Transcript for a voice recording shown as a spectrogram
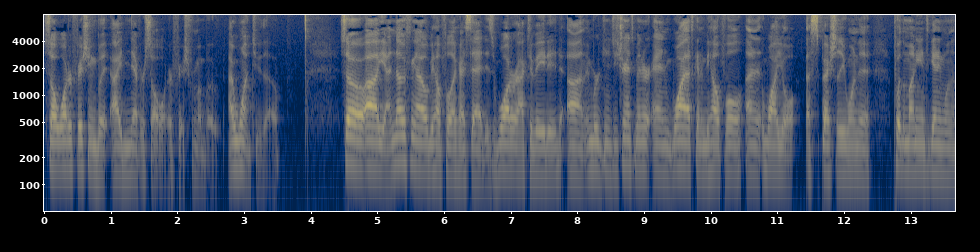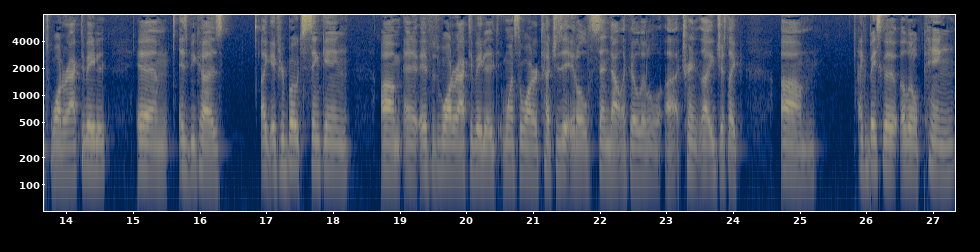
saltwater fishing, but I never saltwater fish from a boat. I want to though. So uh, yeah, another thing that will be helpful, like I said, is water activated uh, emergency transmitter, and why that's going to be helpful, and why you'll especially want to put the money into getting one that's water activated, um, is because like if your boat's sinking, um, and if it's water activated, once the water touches it, it'll send out like a little uh, trans, like just like um, like basically a little ping,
